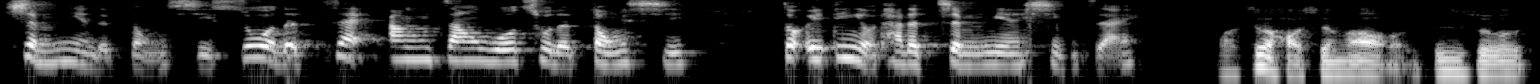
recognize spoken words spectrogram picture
正面的东西。所有的再肮脏龌龊的东西，都一定有它的正面性在。哇，这个好深奥哦，就是说。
